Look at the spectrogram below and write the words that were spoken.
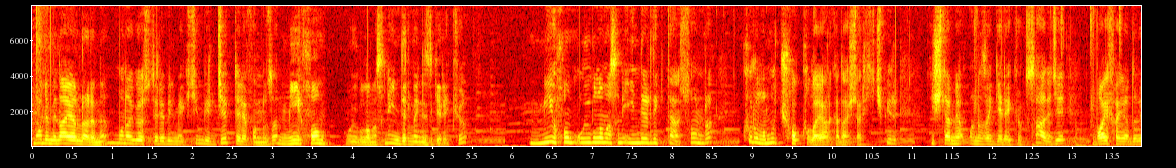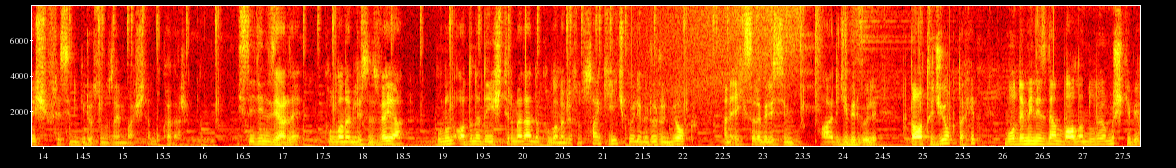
modemin ayarlarını buna gösterebilmek için bir cep telefonunuza Mi Home uygulamasını indirmeniz gerekiyor. Mi Home uygulamasını indirdikten sonra kurulumu çok kolay arkadaşlar. Hiçbir işlem yapmanıza gerek yok. Sadece Wi-Fi adı ve şifresini giriyorsunuz en başta bu kadar. İstediğiniz yerde kullanabilirsiniz veya bunun adını değiştirmeden de kullanabiliyorsunuz. Sanki hiç böyle bir ürün yok. Hani ekstra bir isim, harici bir böyle dağıtıcı yok da hep modeminizden bağlanılıyormuş gibi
